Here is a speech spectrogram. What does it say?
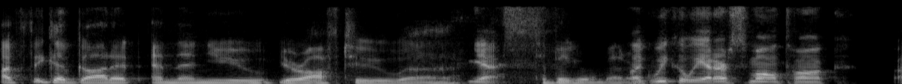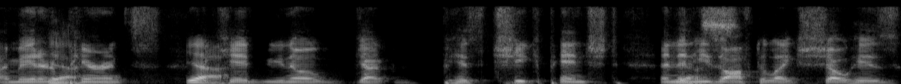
I think I've got it, and then you you're off to uh, yes to bigger and better. Like we could, we had our small talk. I made an yeah. appearance. Yeah. The kid, you know, got his cheek pinched, and then yes. he's off to like show his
